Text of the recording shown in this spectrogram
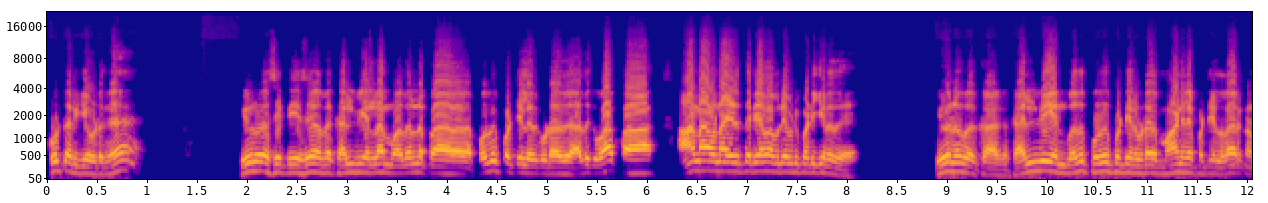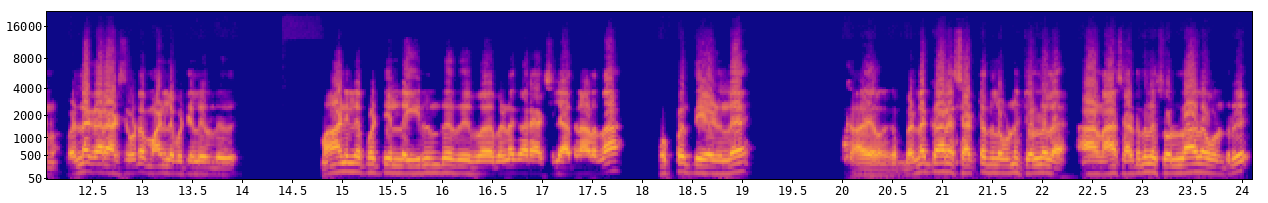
கூட்டறிக்கை விடுங்க. யூனிவர்சிட்டிஸ் அந்த கல்வி எல்லாம் முதல்ல பொதுப்பட்டியல் இருக்கக்கூடாது. அதுக்கு வா பா- ஆனாவனா எழுத தெரியாம அப்புறம் எப்படி படிக்கிறது? யூனி க- கல்வி என்பது பொதுப்பட்டியல் விட மாநில பட்டியலில் தான் இருக்கணும். வெள்ளக்கார ஆட்சியோட மாநில பட்டியல் இருந்தது. மாநில பட்டியலில் இருந்தது வ- வெள்ளக்கார ஆட்சியில. அதனாலதான் முப்பத்தி ஏழுல வெள்ளக்காரன் சட்டத்துல ஒன்றும் சொல்லல. ஆனா சட்டத்துல சொல்லாத ஒன்று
